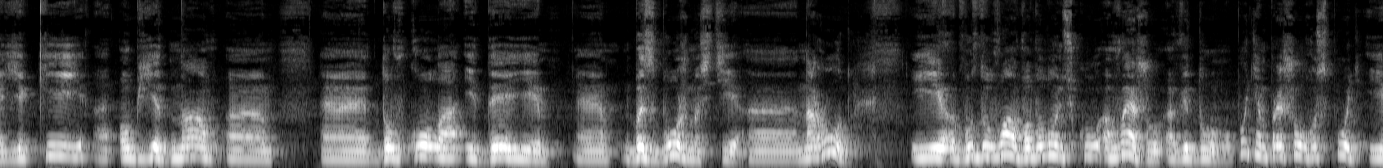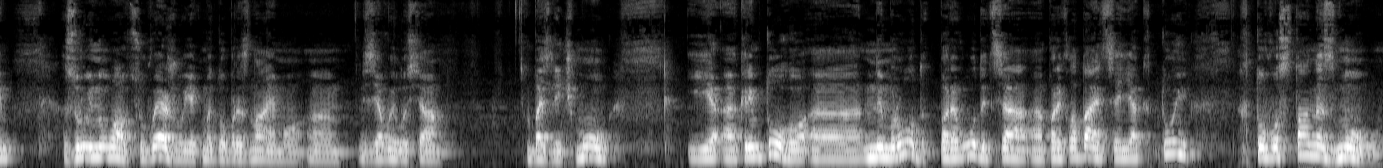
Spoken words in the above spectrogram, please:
який об'єднав довкола ідеї безбожності народ і будував Вавилонську вежу відому. Потім прийшов Господь і зруйнував цю вежу, як ми добре знаємо, з'явилося безліч мов. І е, крім того, е, Немрод переводиться, е, перекладається як той, хто востане знову.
